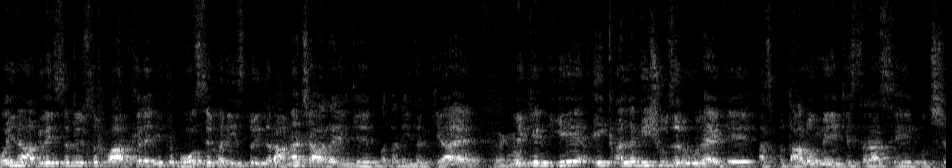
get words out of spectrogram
وہی نا اگلے حصے میں اس سے بات کریں گے کہ بہت سے مریض تو ادھر آنا چاہ رہے ہیں کہ پتہ نہیں ادھر کیا ہے. لیکن یہ ایک الگ ایشو ضرور ہے کہ اسپتالوں میں کس طرح سے کچھ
